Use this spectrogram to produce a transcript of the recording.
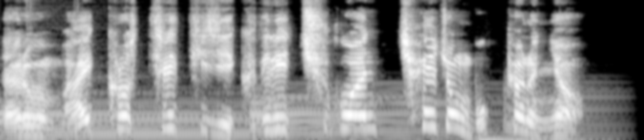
자, 여러분 마이크로 스트레티지 그들이 추구한 최종 목표는요.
